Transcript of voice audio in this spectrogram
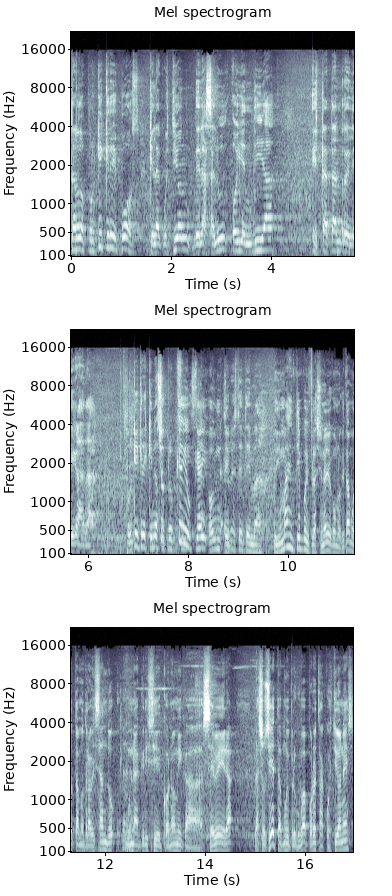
Tardo, ¿por qué crees vos que la cuestión de la salud hoy en día está tan relegada? ¿Por qué crees que no se creo que hay sobre eh, este tema? Y más en tiempos inflacionarios como los que estamos, estamos atravesando una crisis económica severa. La sociedad está muy preocupada por estas cuestiones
